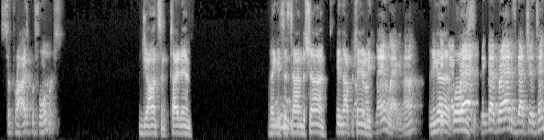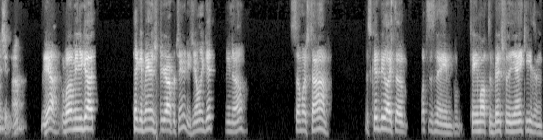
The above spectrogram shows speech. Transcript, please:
surprise performers. Johnson, tight end. I think it's his time to shine. Get an opportunity. bandwagon, huh? You got it. well, Brad, Big Bad Brad has got your attention, huh? yeah. Well, I mean, you got take advantage of your opportunities. You only get, you know, so much time. This could be like the, what's his name? Came off the bench for the Yankees and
